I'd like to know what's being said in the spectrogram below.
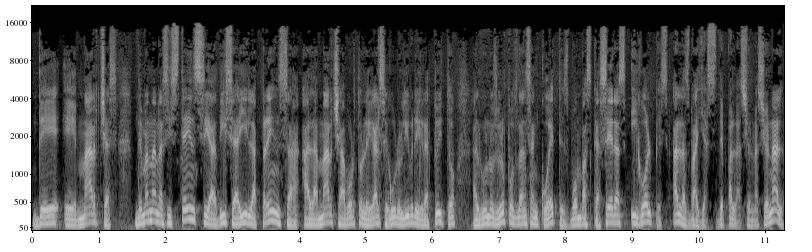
de eh, marchas. Demandan asistencia dice ahí la prensa a la marcha aborto legal seguro libre y gratuito. Algunos grupos lanzan cohetes bombas caseras y golpes a las vallas de Palacio Nacional.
